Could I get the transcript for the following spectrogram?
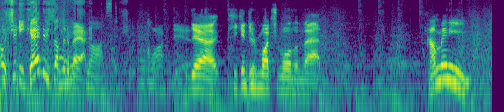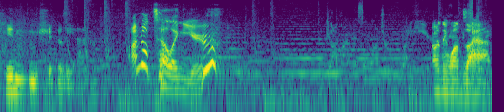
Oh shit! He can do something about it. Yeah, he can do much more than that. How many hidden shit does he have? I'm not telling you. Got my missile launcher right here. Only ones I have.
